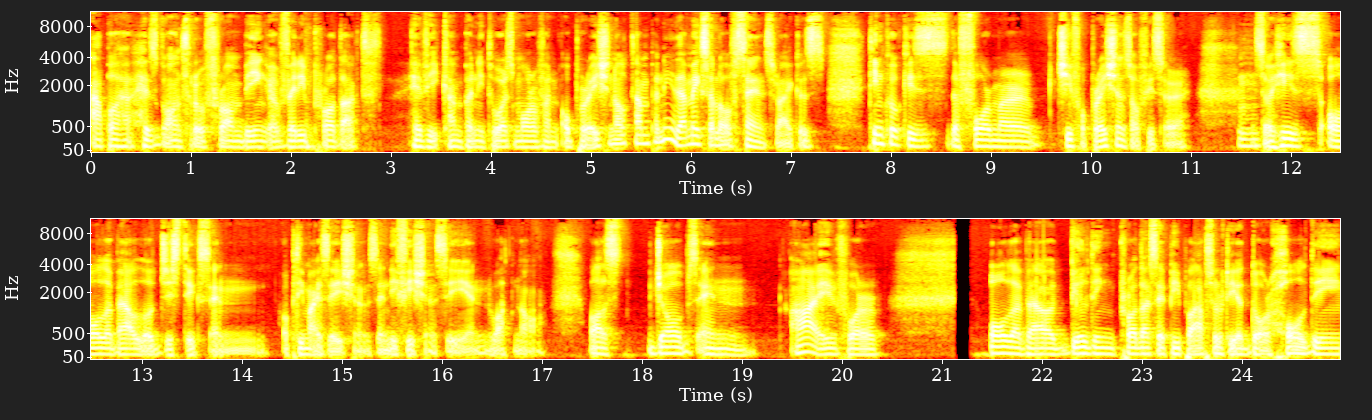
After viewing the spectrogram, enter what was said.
apple has gone through from being a very product heavy company towards more of an operational company. That makes a lot of sense right? Because tim cook is the former chief operations officer. Mhm. so he's all about logistics and optimizations and efficiency and whatnot. Whilst jobs and ive were all about building products that people absolutely adore holding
